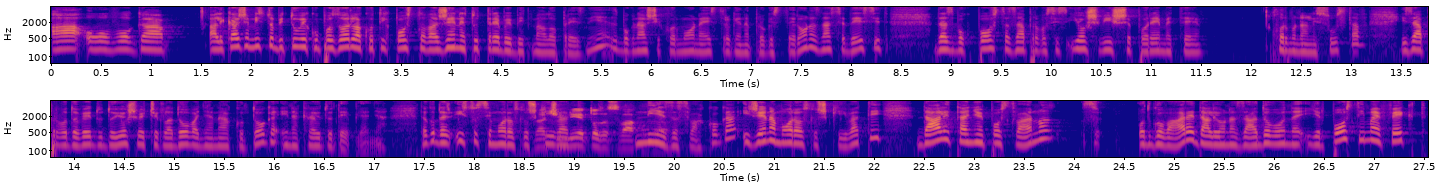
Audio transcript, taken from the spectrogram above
a ovoga, ali kažem, isto bi tu uvijek upozorila kod tih postova, žene tu trebaju biti malo opreznije zbog naših hormona, estrogena, progesterona. Zna se desiti da zbog posta zapravo se još više poremete hormonalni sustav i zapravo dovedu do još većeg gladovanja nakon toga i na kraju do debljanja. Tako da isto se mora osluškivati. Znači nije to za svakoga. Nije za svakoga i žena mora osluškivati da li taj njoj post stvarno odgovara, da li ona zadovoljna, jer post ima efekt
